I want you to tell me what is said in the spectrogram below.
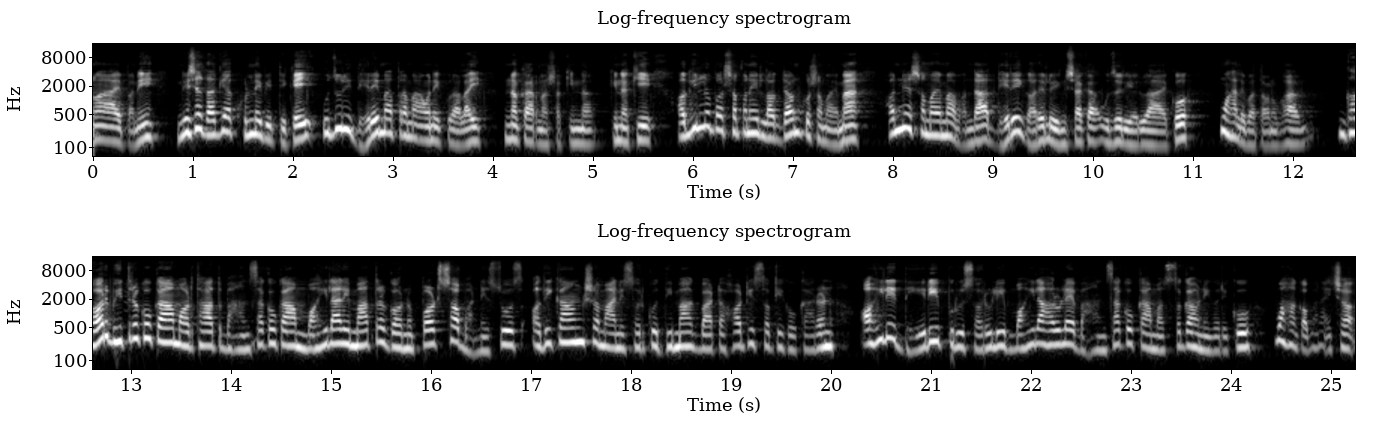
नआए पनि निषेधाज्ञा खुल्ने बित्तिकै उजुरी धेरै मात्रामा आउने कुरालाई नकार्न सकिन्न। किनकि अघिल्लो वर्ष पनि लकडाउनको समयमा अन्य समयमा भन्दा धेरै घरेलु हिंसाका उजुरीहरू आएको उहाँले बताउनुभयो। घरभित्रको काम अर्थात् भान्साको काम महिलाले मात्र गर्नुपर्छ भन्ने सोच अधिकांश मानिसहरूको दिमागबाट हटिसकेको कारण अहिले धेरै पुरुषहरूले महिलाहरूलाई भान्साको काममा सघाउने गरेको उहाँको भनाइ छ।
